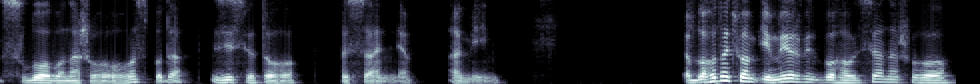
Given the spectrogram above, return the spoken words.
слово нашого Господа зі святого Писання. Амінь. Благодать вам і мир від Бога Отця нашого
